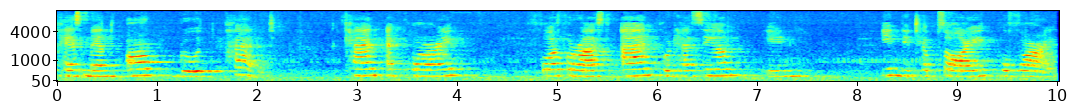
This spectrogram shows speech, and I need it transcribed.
placement of root plant, can acquire phosphorus and potassium in, in the topsoil profile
